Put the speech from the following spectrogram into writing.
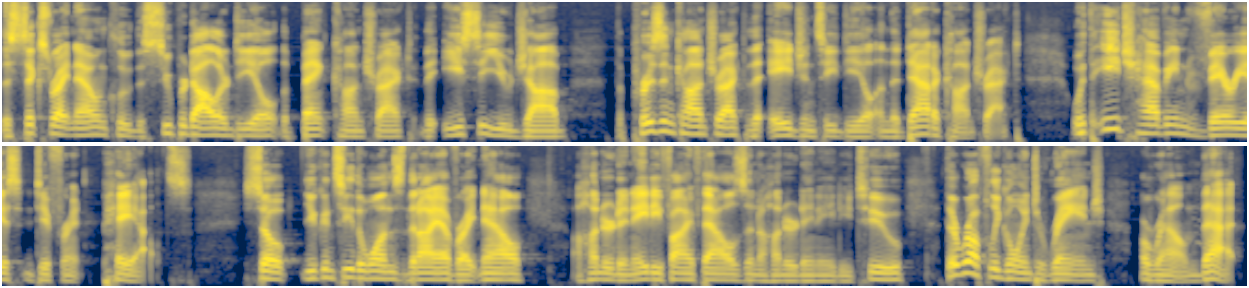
The six right now include the super dollar deal, the bank contract, the ECU job, the prison contract, the agency deal, and the data contract, with each having various different payouts. So you can see the ones that I have right now 185,000, 182. They're roughly going to range around that.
